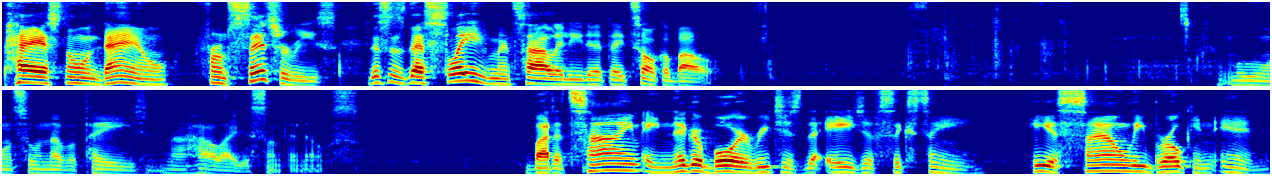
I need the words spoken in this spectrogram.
passed on down from centuries. This is that slave mentality that they talk about. Move on to another page and I highlighted something else. By the time a nigger boy reaches the age of 16, he is soundly broken in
